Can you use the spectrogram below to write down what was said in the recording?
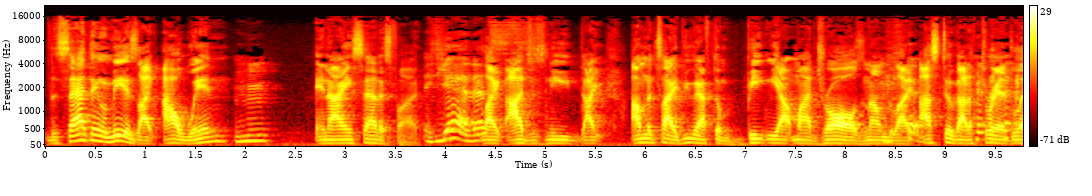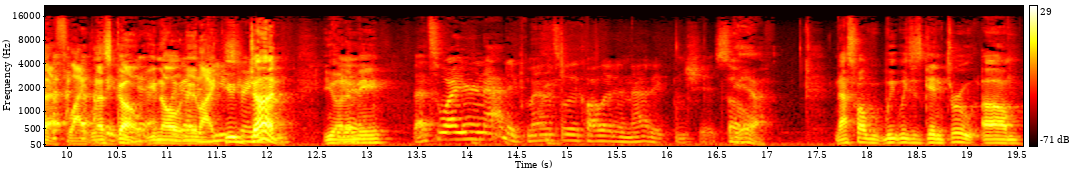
the sad thing with me is like I'll win, mm-hmm. And I ain't satisfied. Yeah, that's like I just need like I'm the type you have to beat me out my draws, and I'm like I still got a thread left. Like let's go, yeah, you know. And they're like you are done. You know yeah. what I mean? That's why you're an addict, man. That's what they call it, an addict and shit. So yeah, and that's why we we just getting through. Um,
